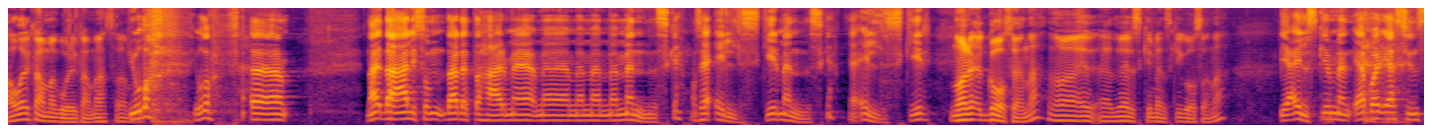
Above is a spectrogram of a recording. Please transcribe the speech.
all reklame er god reklame. Så. Jo da. Jo da. Uh, nei, det er liksom Det er dette her med, med, med, med, mennesket. Altså, jeg elsker mennesket. Jeg elsker Nå er det gåseøyne. Nå er- Du elsker mennesket i gåseøyne? Jeg elsker men jeg, bare, jeg, syns,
